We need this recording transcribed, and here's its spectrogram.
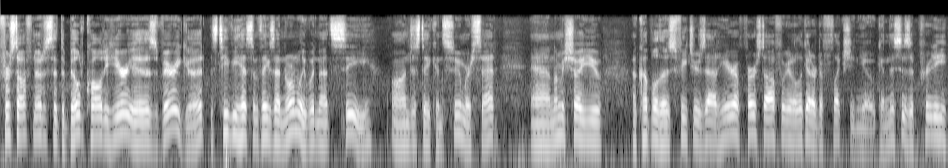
First off, notice that the build quality here is very good. This TV has some things I normally would not see on just a consumer set. And let me show you a couple of those features out here. First off, we're going to look at our deflection yoke. And this is a pretty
